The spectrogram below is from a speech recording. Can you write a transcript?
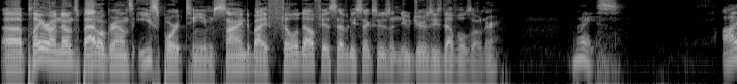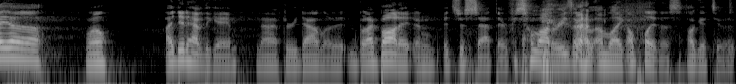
Uh, Player Unknown's Battlegrounds esport team signed by Philadelphia 76ers and New Jersey's Devils owner. Nice. I uh, well, I did have the game. Now I have to re-download it, but I bought it and it's just sat there for some odd reason. I'm, I'm like, I'll play this. I'll get to it.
